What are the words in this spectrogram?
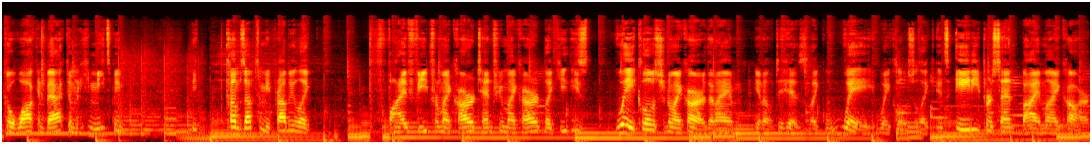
go walking back to him. And he meets me, he comes up to me probably like five feet from my car, ten feet from my car. Like, he, he's way closer to my car than I am, you know, to his. Like way, way closer. Like it's 80% by my car.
